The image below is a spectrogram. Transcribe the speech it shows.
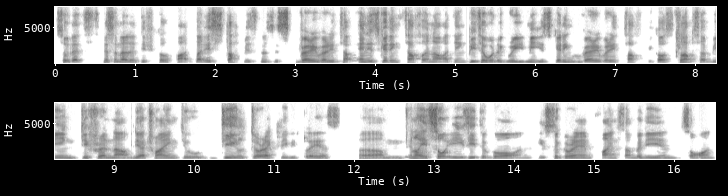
So that's that's another difficult part but it's tough business. It's very very tough and it's getting tougher now. I think Peter would agree with me. It's getting very very tough because clubs are being different now. They are trying to deal directly with players. Um, you know, it's so easy to go on Instagram, find somebody, and so on.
